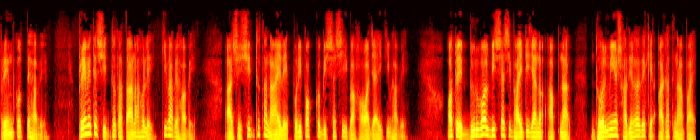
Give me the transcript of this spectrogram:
প্রেম করতে হবে। প্রেমেতে সিদ্ধতা তা না হলে কীভাবে হবে? আর সেই সিদ্ধতা না এলে পরিপক্ক বিশ্বাসী বা হওয়া যায় কীভাবে? অতএব দুর্বল বিশ্বাসী ভাইটি যেন আপনার ধর্মীয় স্বাধীনতা দেখে আঘাত না পায়।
